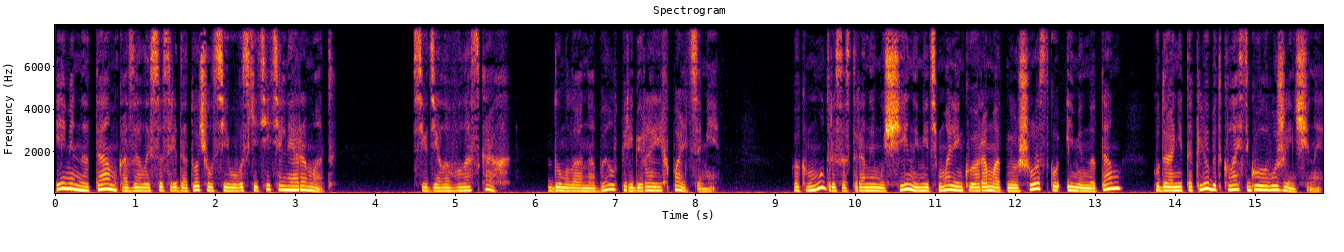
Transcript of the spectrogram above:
Именно там, казалось, сосредоточился его восхитительный аромат. «Все дело в волосках», — думала Аннабелл, перебирая их пальцами. Как мудро со стороны мужчин иметь маленькую ароматную шорстку именно там, куда они так любят класть голову женщины.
